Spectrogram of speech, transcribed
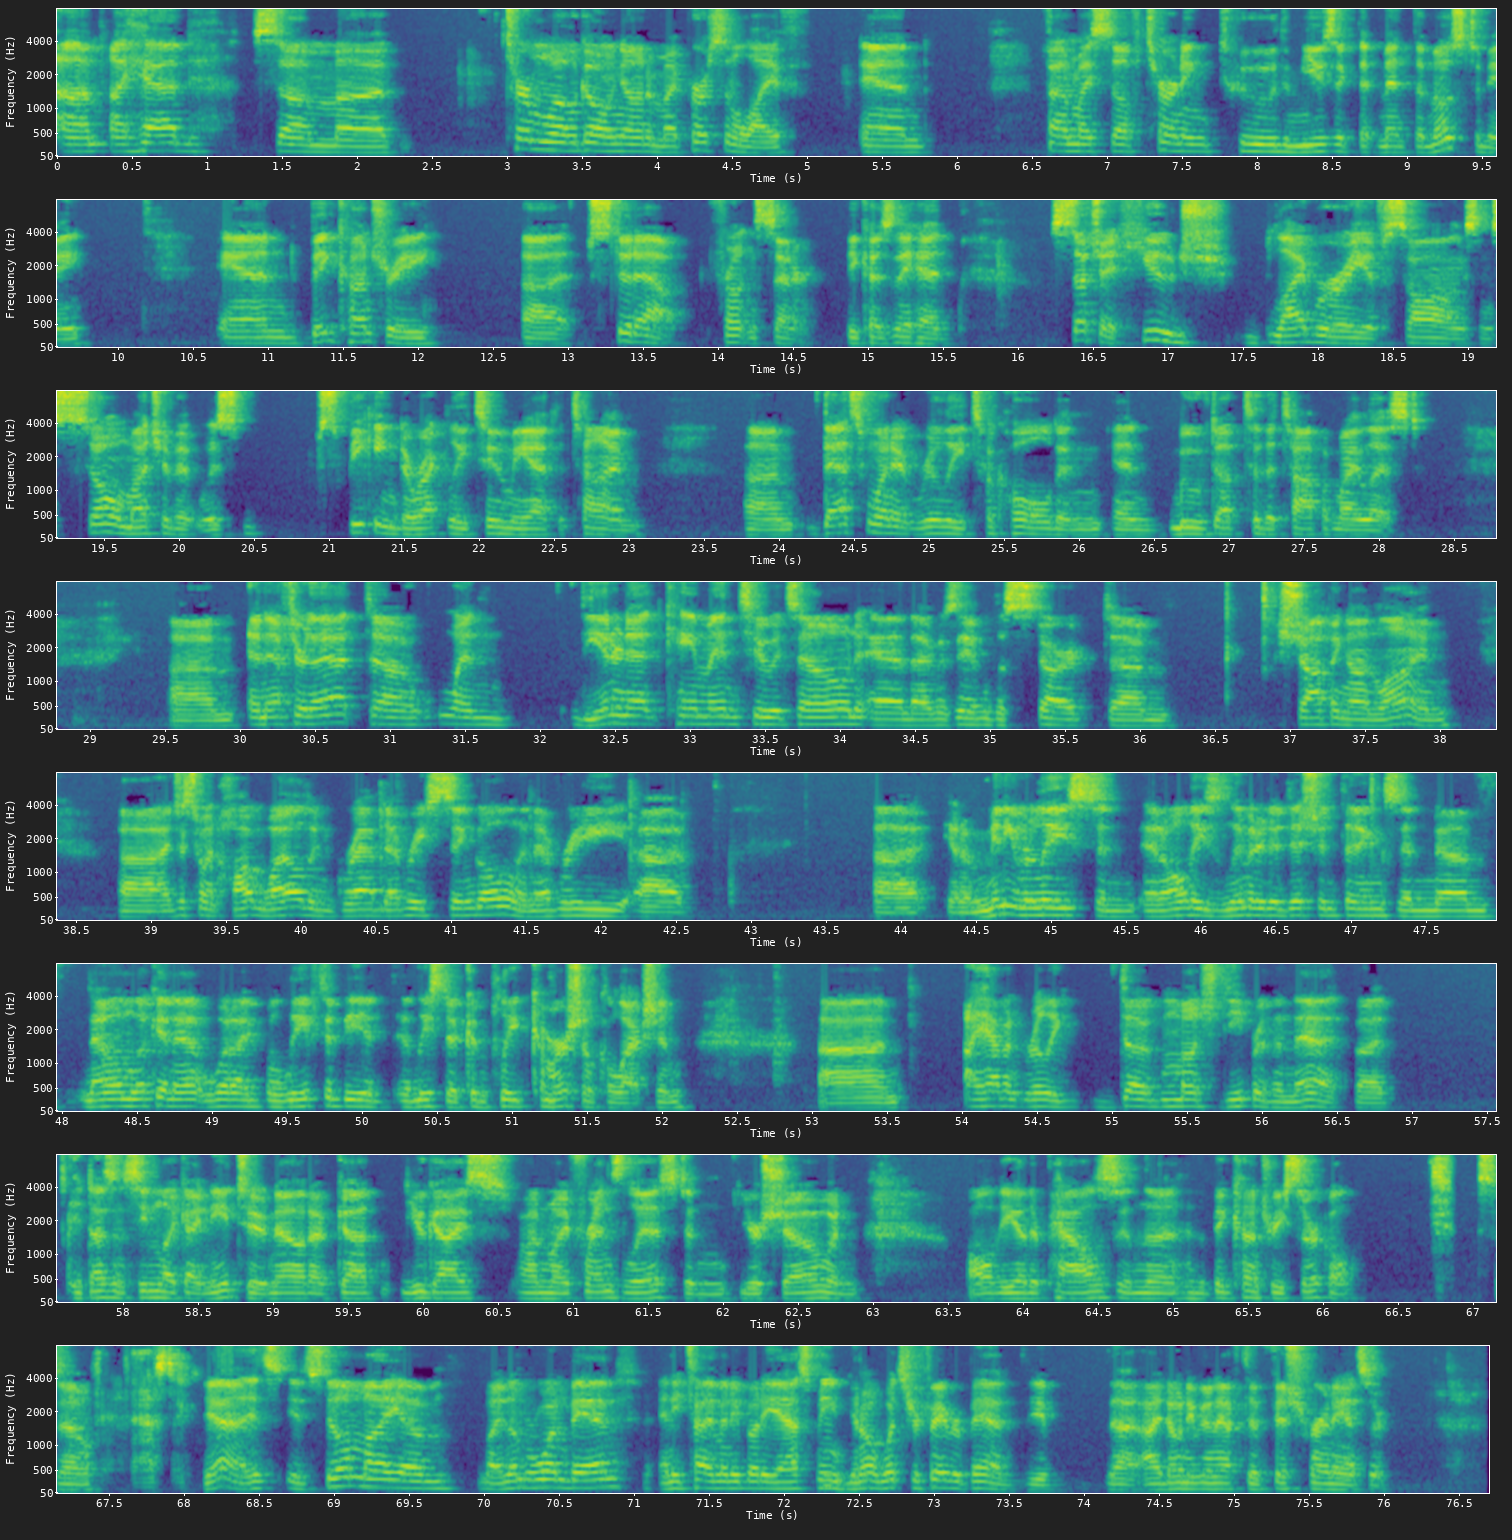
um, I had some uh, turmoil going on in my personal life and found myself turning to the music that meant the most to me. And Big Country uh, stood out front and center because they had such a huge library of songs, and so much of it was speaking directly to me at the time. Um, that's when it really took hold and, and moved up to the top of my list. Um, and after that, uh, when the internet came into its own and I was able to start um, shopping online, uh, I just went hog wild and grabbed every single and every uh, uh, you know, mini release and, and all these limited edition things. And um, now I'm looking at what I believe to be a, at least a complete commercial collection. Um, I haven't really dug much deeper than that, but it doesn't seem like I need to now that I've got you guys on my friends list and your show and all the other pals in the, in the big country circle. So Fantastic. yeah, it's it's still my um, my number one band. Anytime anybody asks me, you know, what's your favorite band, you, uh, I don't even have to fish for an answer.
